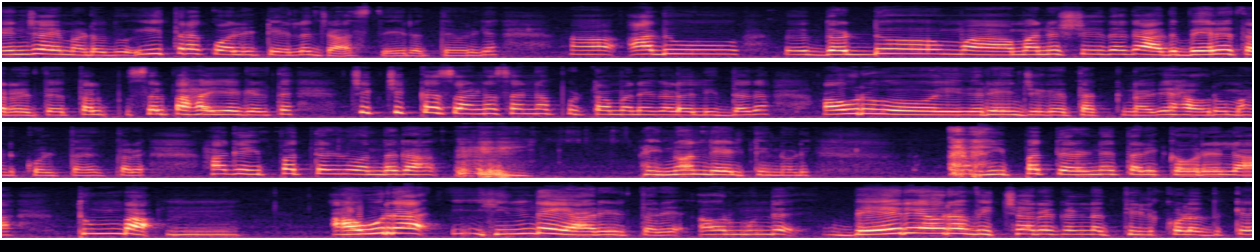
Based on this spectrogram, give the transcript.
ಎಂಜಾಯ್ ಮಾಡೋದು ಈ ಥರ ಕ್ವಾಲಿಟಿ ಎಲ್ಲ ಜಾಸ್ತಿ ಇರುತ್ತೆ ಅವ್ರಿಗೆ ಅದು ದೊಡ್ಡ ಮ- ಮನುಷ್ಯರಿದ್ದಾಗ ಅದು ಬೇರೆ ಥರ ಇರುತ್ತೆ. ತಲ್ಪ ಸ್ವಲ್ಪ ಹೈಯಾಗಿರುತ್ತೆ ಚಿಕ್ಕ ಚಿಕ್ಕ ಸಣ್ಣ ಸಣ್ಣ ಪುಟ್ಟ ಮನೆಗಳಲ್ಲಿದ್ದಾಗ ಅವರು ರೇಂಜಿಗೆ ತಕ್ಕನಾಗೆ ಅವರು ಮಾಡ್ಕೊಳ್ತಾ ಇರ್ತಾರೆ. ಹಾಗೆ ಇಪ್ಪತ್ತೆರಡು ಅಂದಾಗ ಇನ್ನೊಂದು ಹೇಳ್ತೀನಿ ನೋಡಿ. ಇಪ್ಪತ್ತೆರಡನೇ ತಾರೀಕು ಅವರೆಲ್ಲ ತುಂಬ ಅವರ ಹಿಂದೆ ಯಾರಿರ್ತಾರೆ ಅವ್ರ ಮುಂದೆ ಬೇರೆಯವರ ವಿಚಾರಗಳನ್ನ ತಿಳ್ಕೊಳ್ಳೋದಕ್ಕೆ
